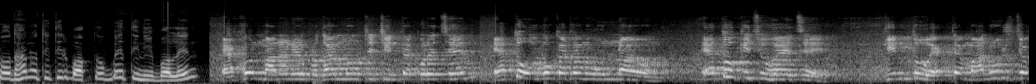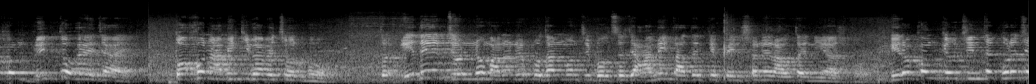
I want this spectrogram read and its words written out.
প্রধান অতিথির বক্তব্যে তিনি বলেন, এখন মাননীয় প্রধানমন্ত্রী চিন্তা করেছেন, এত অবকাঠামো উন্নয়ন, এত কিছু হয়েছে, কিন্তু একটা মানুষ যখন বৃদ্ধ হয়ে যায়, তখন আমি কীভাবে চলবো? তো এদের জন্য মাননীয় প্রধানমন্ত্রী বলছে যে, আমি তাদেরকে পেনশনের আওতায় নিয়ে আসব। এরকম কেউ চিন্তা করেছে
